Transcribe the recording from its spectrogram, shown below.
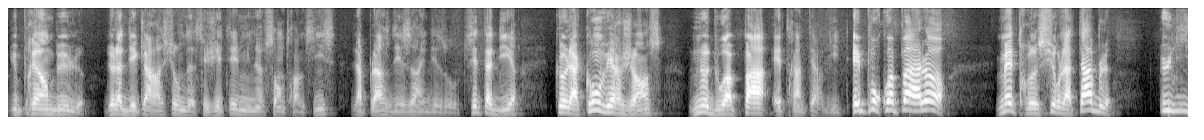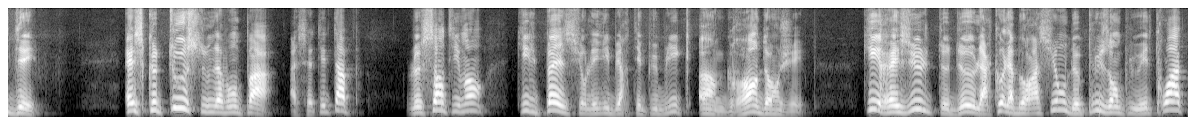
du préambule de la déclaration de la CGT de 1936, la place des uns et des autres. C'est-à-dire que la convergence ne doit pas être interdite. Et pourquoi pas alors mettre sur la table une idée Est-ce que tous nous n'avons pas à cette étape le sentiment qu'il pèse sur les libertés publiques un grand danger, qui résulte de la collaboration de plus en plus étroite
